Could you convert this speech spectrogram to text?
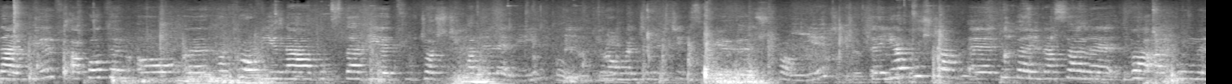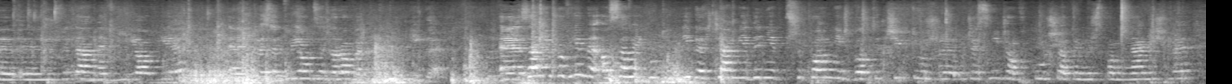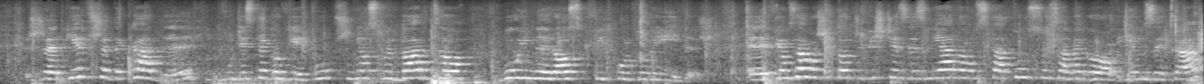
najpierw, a potem o e, Charkowie na podstawie twórczości Hany Lewin, którą będziemy chcieli sobie e, przypomnieć. E, Ja puszczam tutaj na salę dwa albumy wydane w Kijowie, prezentujące dorobek Kulturligę. Zanim powiemy o samej Kulturligę, chciałam jedynie przypomnieć, bo ci, którzy uczestniczą w kursie, o tym już wspominaliśmy, że pierwsze dekady XX wieku przyniosły bardzo bujny rozkwit kultury jidysz. E, Wiązało się to oczywiście ze zmianą statusu samego języka,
